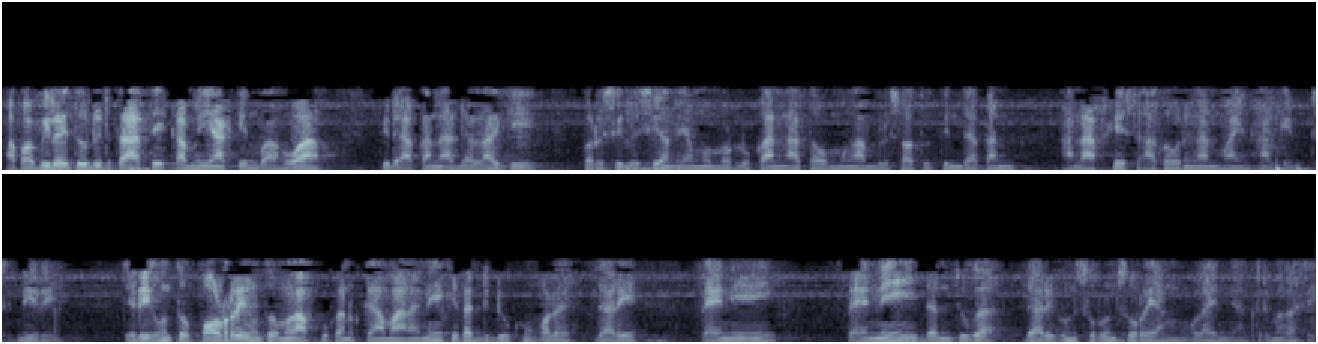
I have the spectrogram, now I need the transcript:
Apabila itu ditaati kami yakin bahwa tidak akan ada lagi perselisihan yang memerlukan atau mengambil suatu tindakan anarkis atau dengan main hakim sendiri. Jadi untuk Polri untuk melakukan keamanan ini kita didukung oleh dari TNI, TNI dan juga dari unsur-unsur yang lainnya. Terima kasih.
